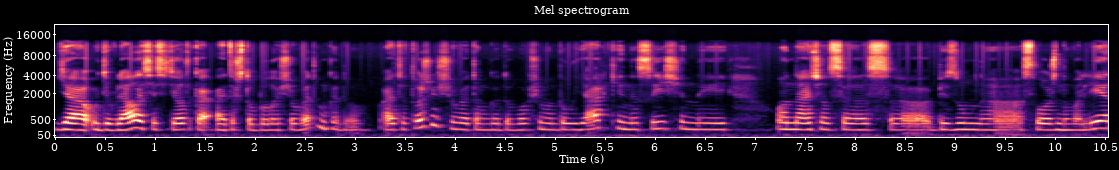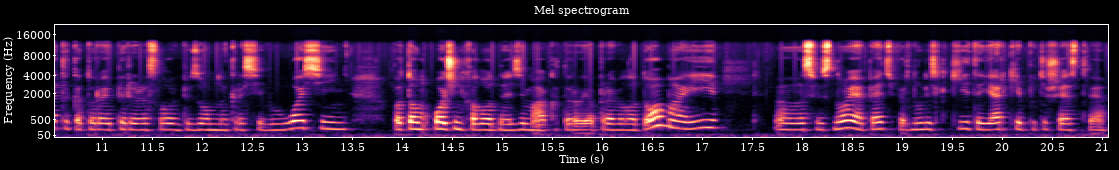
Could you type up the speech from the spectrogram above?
я удивлялась, я сидела такая, а это что было еще в этом году? А это тоже еще в этом году? В общем, он был яркий, насыщенный. Он начался с э, безумно сложного лета, которое переросло в безумно красивую осень. Потом очень холодная зима, которую я провела дома. И э, с весной опять вернулись какие-то яркие путешествия.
